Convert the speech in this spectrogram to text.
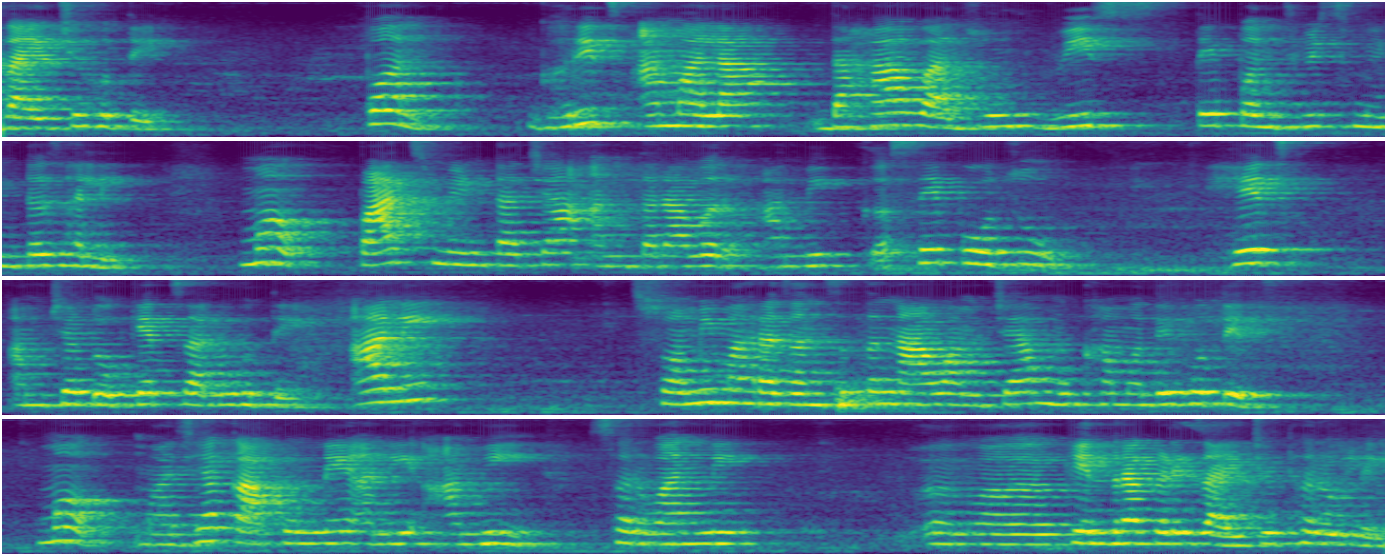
जायचे होते. पण घरीच आम्हाला दहा वाजून वीस ते पंचवीस मिनटं झाली. मग पाच मिनटाच्या अंतरावर आम्ही कसे पोचू हेच आमच्या डोक्यात चालू होते. आणि स्वामी महाराजांचं तर नाव आमच्या मुखामध्ये होतेच. मग माझ्या काकूंनी आणि आम्ही सर्वांनी केंद्राकडे जायचे ठरवले.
